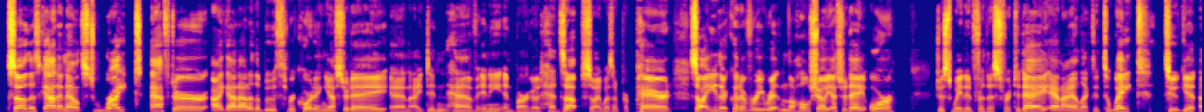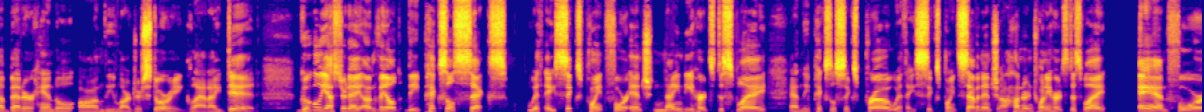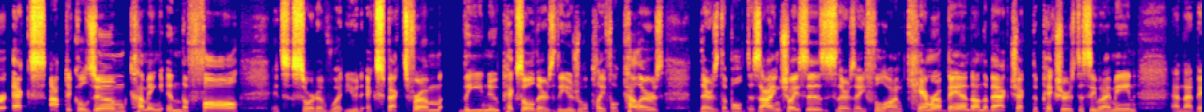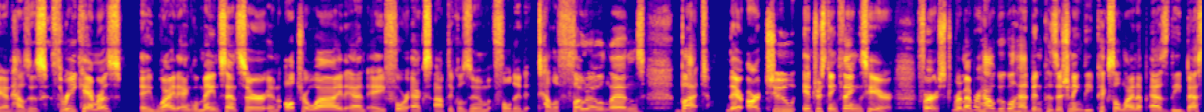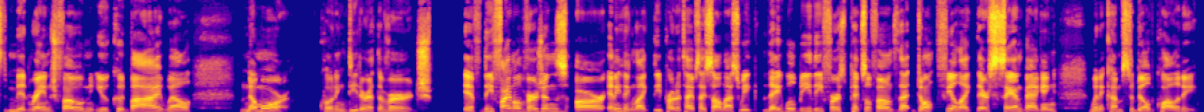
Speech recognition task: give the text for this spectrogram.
So this got announced right after I got out of the booth recording yesterday, and I didn't have any embargoed heads up, so I wasn't prepared. So I either could have rewritten the whole show yesterday or just waited for this for today, and I elected to wait to get a better handle on the larger story. Glad I did. Google yesterday unveiled the Pixel 6, with a 6.4 inch 90 hertz display and the Pixel 6 Pro with a 6.7 inch 120 hertz display and 4x optical zoom coming in the fall. It's sort of what you'd expect from the new Pixel. There's the usual playful colors, there's the bold design choices, there's a full on camera band on the back. Check the pictures to see what I mean. And that band houses three cameras. A wide angle main sensor, an ultra wide, and a 4x optical zoom folded telephoto lens. But there are two interesting things here. First, remember how Google had been positioning the Pixel lineup as the best mid range phone you could buy? Well, no more. Quoting Dieter at The Verge. If the final versions are anything like the prototypes I saw last week, they will be the first Pixel phones that don't feel like they're sandbagging when it comes to build quality.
